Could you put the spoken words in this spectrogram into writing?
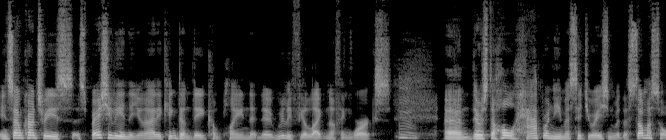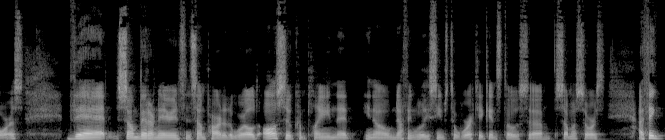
in some countries, especially in the United Kingdom, they complain that they really feel like nothing works. Mm. Um, there's the whole Habronema situation with the summer sores that some veterinarians in some part of the world also complain that you know nothing really seems to work against those uh. I think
